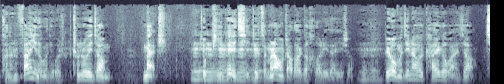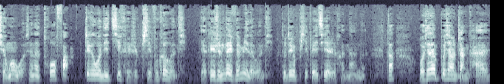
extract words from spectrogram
可能是翻译的问题，我称之为叫 match，就匹配器，就怎么让我找到一个合理的医生。嗯比如我们经常会开一个玩笑，请问我现在脱发这个问题，既可以是皮肤科问题，也可以是内分泌的问题，就这个匹配器也是很难的。但我现在不想展开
